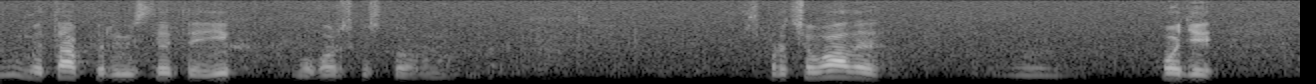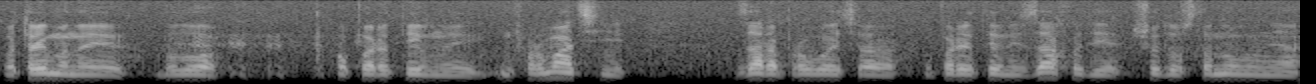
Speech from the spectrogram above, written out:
Ну, Мета перемістити їх в угорську сторону. Спрацювали. В ході отриманої було оперативної інформації. Зараз проводяться оперативні заходи щодо встановлення,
